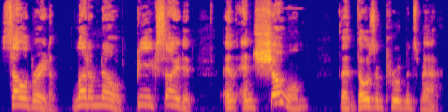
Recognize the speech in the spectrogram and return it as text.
celebrate them. Let them know. Be excited and, and show them that those improvements matter.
